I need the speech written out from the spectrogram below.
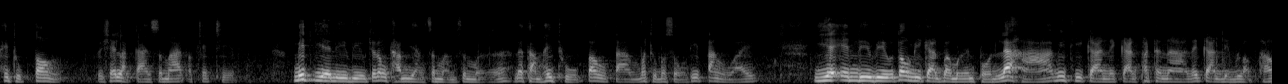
ให้ถูกต้องโดยใช้หลักการ smart objective mid year review จะต้องทำอย่างสม่ำเสมอ และทำให้ถูกต้องตามวัตถุประสงค์ที่ตั้งไว้ year end review ต้องมีการประเมินผล และหาวิธีการในการพัฒนาในการ develop เขา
